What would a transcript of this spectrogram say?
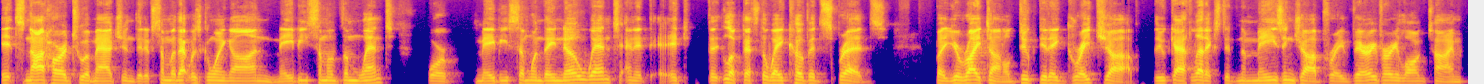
it's not hard to imagine that if some of that was going on, maybe some of them went, or maybe someone they know went. And it, it, it look, that's the way COVID spreads. But you're right, Donald. Duke did a great job. Duke Athletics did an amazing job for a very, very long time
